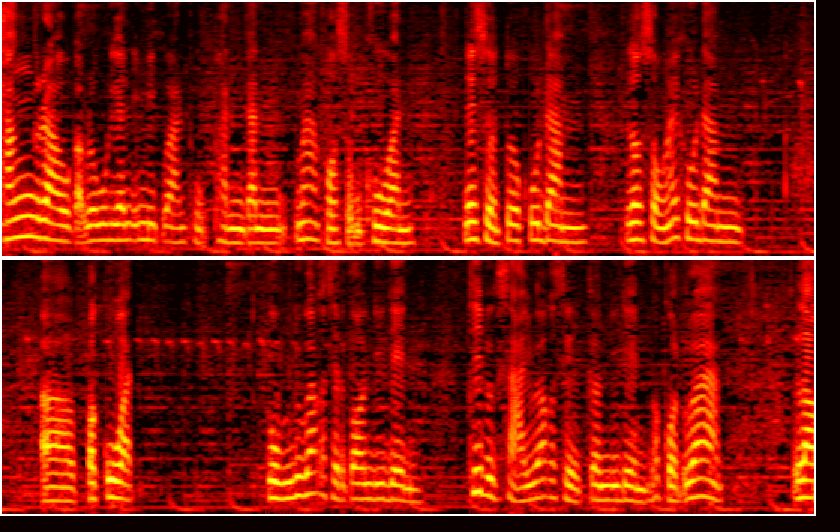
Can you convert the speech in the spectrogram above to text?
ทั้งเรากับโรงเรียนมีความผูกพันกันมากพอสมควร ในส่วนตัวครูดำเราส่งให้ครูดำประกวดกลุ่มยุวเกษตรกรดีเด่น ที่ปรึกษายุวเกษตรกรดีเด่น ปรากฏว่าเรา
